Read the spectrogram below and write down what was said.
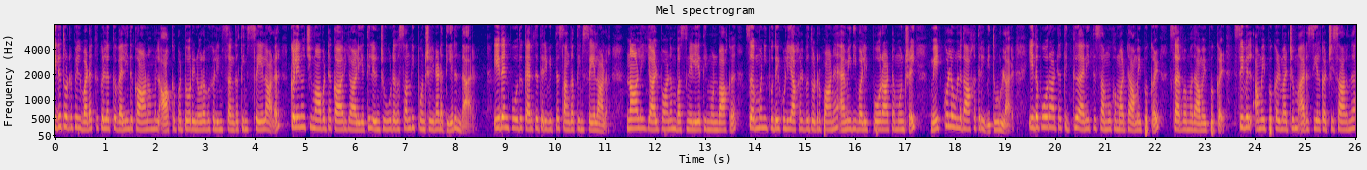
இது தொடர்பில் வடக்கு கிழக்கு வலிந்து காணாமல் ஆக்கப்பட்டோரின் உறவுகளின் சங்கத்தின் செயலாளர் கிளிநொச்சி மாவட்ட காரியாலயத்தில் இன்று ஊடக சந்திப்பொன்றை நடத்தியிருந்தார். இதன்போது கருத்து தெரிவித்த சங்கத்தின் செயலாளர் நாளை யாழ்ப்பாணம் பஸ் நிலையத்தின் முன்பாக செம்மணி புதைகுழி அகழ்வு தொடர்பான அமைதி வழி போராட்டம் ஒன்றை மேற்கொள்ள உள்ளதாக தெரிவித்துள்ளார். இந்த போராட்டத்திற்கு அனைத்து சமூக மட்ட அமைப்புகள் சர்வமத அமைப்புகள் சிவில் அமைப்புகள் மற்றும் அரசியல் கட்சி சார்ந்த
